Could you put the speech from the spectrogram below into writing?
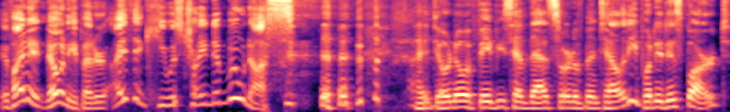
If I didn't know any better, I think he was trying to moon us. I don't know if babies have that sort of mentality, but it is Bart.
